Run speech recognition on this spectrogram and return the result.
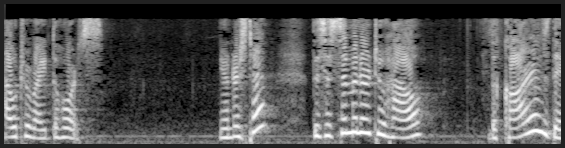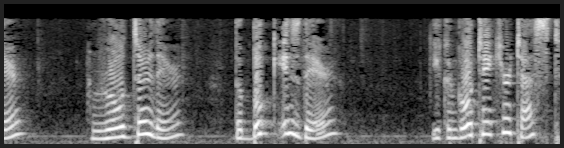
how to ride the horse. You understand? This is similar to how the car is there, Roads are there. The book is there. You can go take your test.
